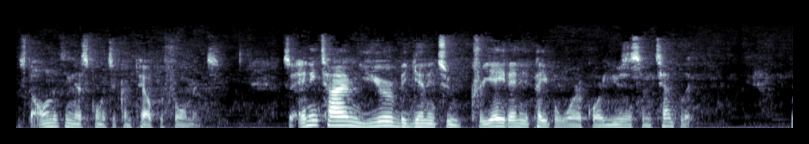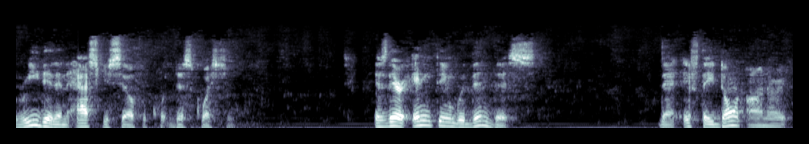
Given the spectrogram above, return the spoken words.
It's the only thing that's going to compel performance. So anytime you're beginning to create any paperwork or using some template, read it and ask yourself this question. Is there anything within this that if they don't honor it,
